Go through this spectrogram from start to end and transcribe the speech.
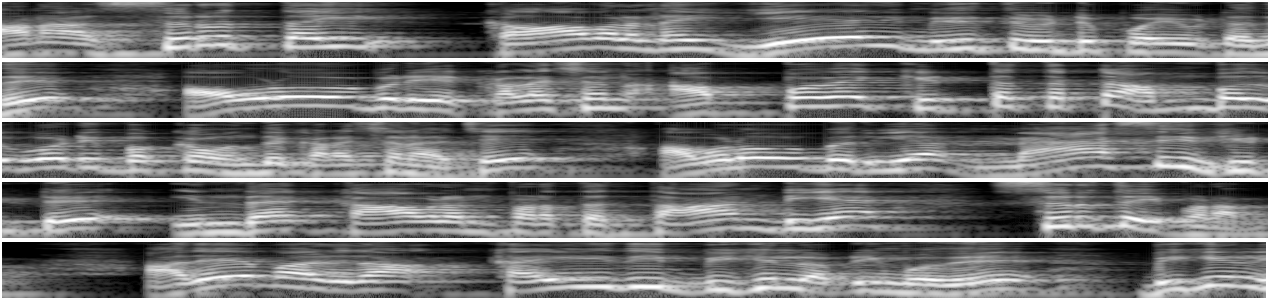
ஆனால் சிறுத்தை காவலனை ஏறி மிதித்து விட்டு போய்விட்டது. அவ்வளோ பெரிய கலெக்ஷன் அப்போவே கிட்டத்தட்ட ஐம்பது கோடி பக்கம் வந்து கலெக்ஷன் ஆச்சு. அவ்வளோ பெரிய மேசிவ் ஹிட்டு இந்த காவலன் படத்தை தாண்டிய சிறுத்தை படம். அதே மாதிரி தான் கைதி பிகில் அப்படிங்கும்போது பிகில்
